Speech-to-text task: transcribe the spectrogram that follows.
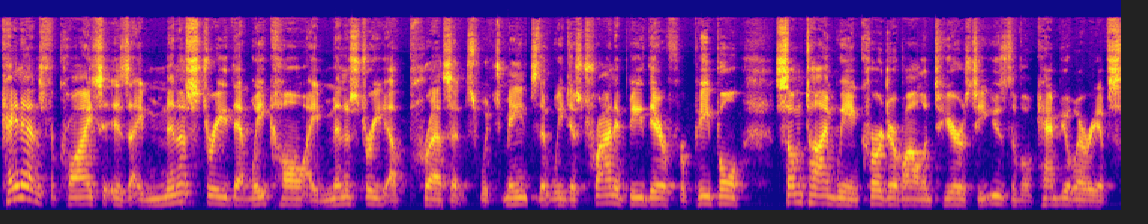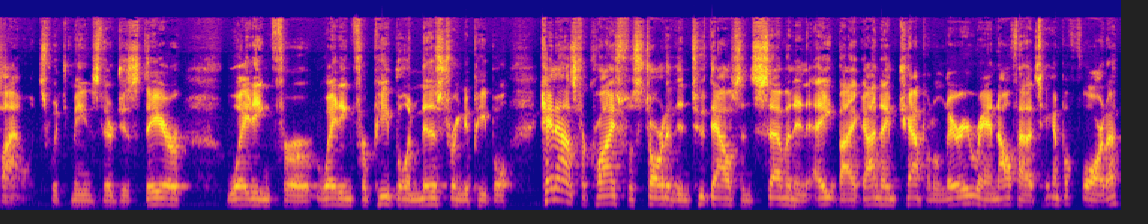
Canines for Christ is a ministry that we call a ministry of presence, which means that we just try to be there for people. Sometimes we encourage our volunteers to use the vocabulary of silence, which means they're just there waiting for waiting for people and ministering to people. Canines for Christ was started in 2007 and 8 by a guy named Chaplain Larry Randolph out of Tampa, Florida.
